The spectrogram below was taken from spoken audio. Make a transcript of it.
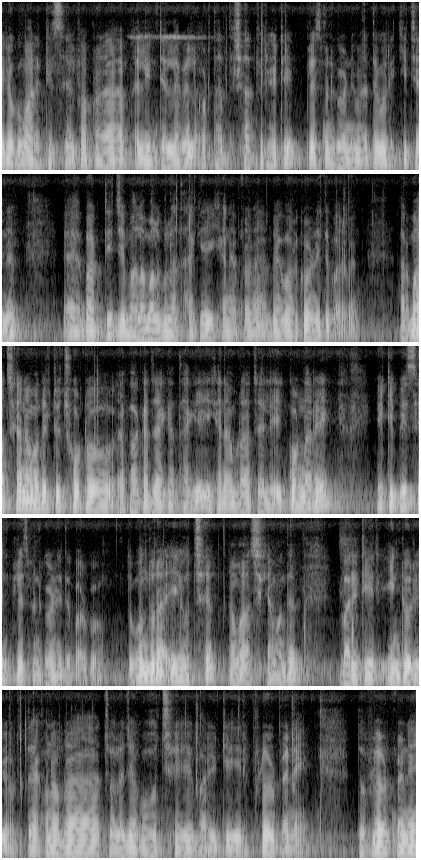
এরকম আরেকটি সেলফ আপনারা লিন্টেল লেভেল অর্থাৎ সাত ফিট হাইটে প্লেসমেন্ট করে নেবেন। এতে করে কিচেনের বাড়তি যে মালামালগুলো থাকে, এখানে আপনারা ব্যবহার করে নিতে পারবেন। আর মাঝখানে আমাদের একটু ছোট ফাঁকা জায়গা থাকে, এখানে আমরা চাইলে এই কর্নারে একটি বেসিন প্লেসমেন্ট করে নিতে পারব। তো বন্ধুরা, এই হচ্ছে আমার আজকে আমাদের বাড়িটির ইন্টেরিয়র তো এখন আমরা চলে যাব হচ্ছে বাড়িটির ফ্লোর প্ল্যানে তো ফ্লোর প্ল্যানে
